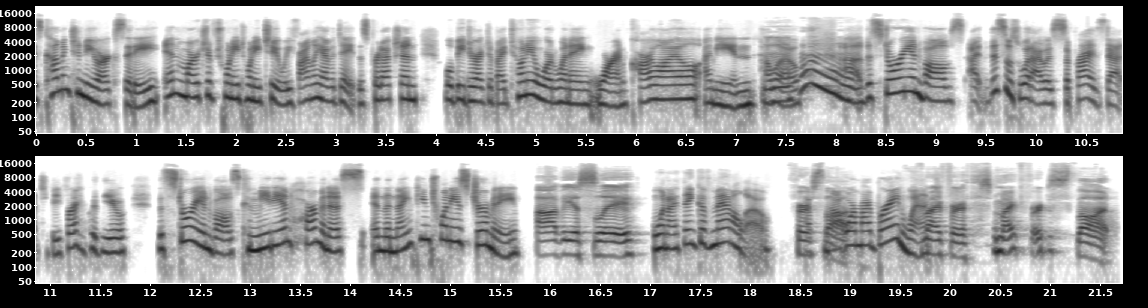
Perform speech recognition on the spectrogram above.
is coming to New York City in March of 2022. We finally have a date. This production will be directed by Tony Award winning Warren Carlyle. I mean, hello. Mhm. Uh, the story involves, I, this was what I was surprised at, to be frank with you. The story involves comedian harmonists in the 1920s Germany. Obviously, When I think of Manilow, first that's not thought. where my brain went. my first, my first thought.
